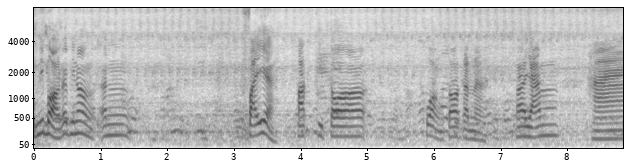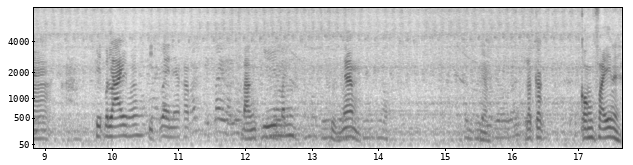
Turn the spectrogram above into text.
ผมนี่บอกนะพี่น้อง อันไฟอะปักติดต่อพ่วงต่อกันนะพยายามหาทิปไลน์มาปิดไว้เนี่ยครับ บางทีมัน ถึงง่ามเนี่ยแล้วก็กองไฟเนี่ย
